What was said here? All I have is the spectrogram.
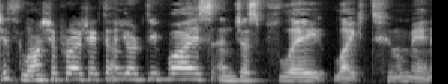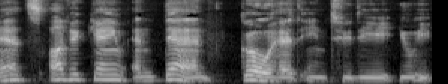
just launch a project on your device and just play like two minutes of a game and then go ahead into the you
